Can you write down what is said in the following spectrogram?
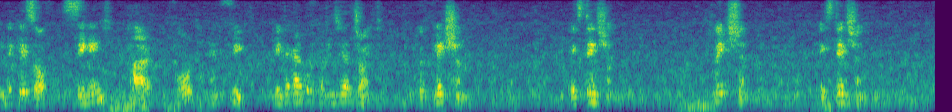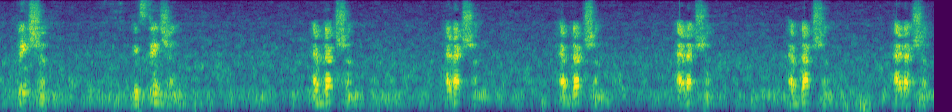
In the case of second, third, fourth and fifth metacarpophalangeal joint, the flexion, extension, flexion, extension, flexion, extension, abduction, adduction, abduction, adduction, abduction, adduction.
